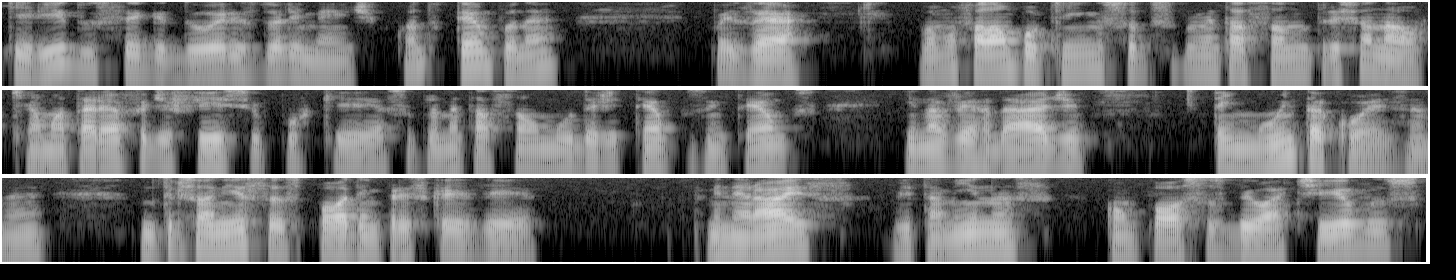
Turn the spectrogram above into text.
queridos seguidores do Alimente. Quanto tempo, né? Pois é, vamos falar um pouquinho sobre suplementação nutricional, que é uma tarefa difícil porque a suplementação muda de tempos em tempos e, na verdade, tem muita coisa, né? Nutricionistas podem prescrever minerais, vitaminas, compostos bioativos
